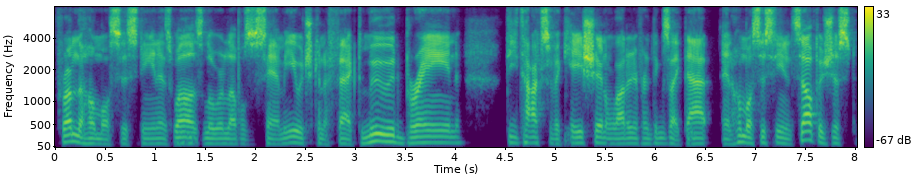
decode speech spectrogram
from the homocysteine, as well mm-hmm. as lower levels of SAMe, which can affect mood, brain, detoxification, a lot of different things like that. And homocysteine itself is just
